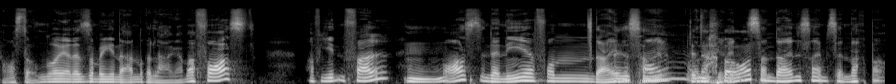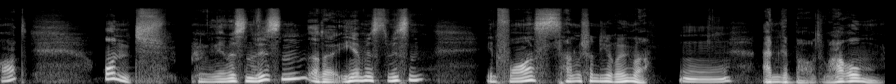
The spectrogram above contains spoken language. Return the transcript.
Forst der Ungeheuer, das ist aber hier eine andere Lage. Aber Forst, auf jeden Fall. Mhm. Forst in der Nähe von Deidesheim. Deidesheim, der Nachbarort. grenzt An Deidesheim ist der Nachbarort. Und wir müssen wissen, oder ihr müsst wissen, in Forst haben schon die Römer Mhm. angebaut. Warum?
